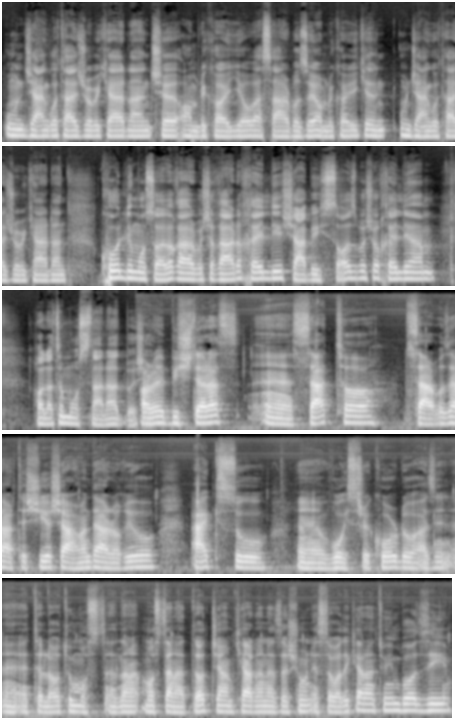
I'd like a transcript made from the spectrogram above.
اون جنگ رو تجربه کردن چه آمریکایی و سربازای آمریکایی که اون جنگ رو تجربه کردن. کلی مصاحبه قرار باشه. قرار خیلی شبیه ساز باشه و خیلی هم حالت مستند باشه. آره بیشتر از اه، 100 تا سرباز ارتشی یا شهروند عراقی و عکس و voice record و از این اطلاعات و مستندات جمع کردن ازشون استفاده کردن تو این بازی.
